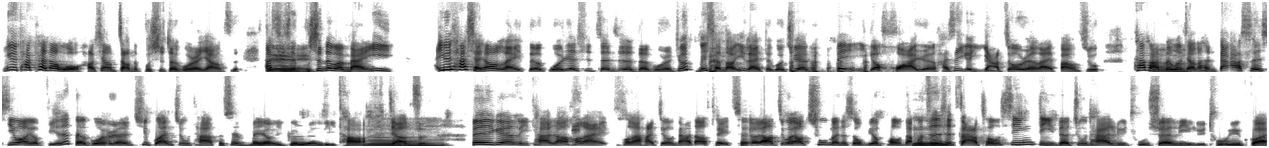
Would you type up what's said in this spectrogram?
因为他看到我好像长得不是德国人样子，他其实不是那么满意。因为他想要来德国认识真正的德国人，就没想到一来德国居然被一个华人还是一个亚洲人来帮助。他把德国讲的很大声，希望有别的德国人去关注他，可是没有一个人理他，这样子没有一个人理他。然后后来后来他就拿到推车，然后结果要出门的时候，我们又碰到，我真的是打从心底的祝他旅途顺利，旅途愉快，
